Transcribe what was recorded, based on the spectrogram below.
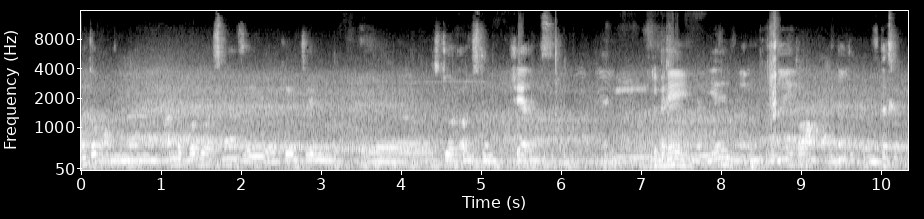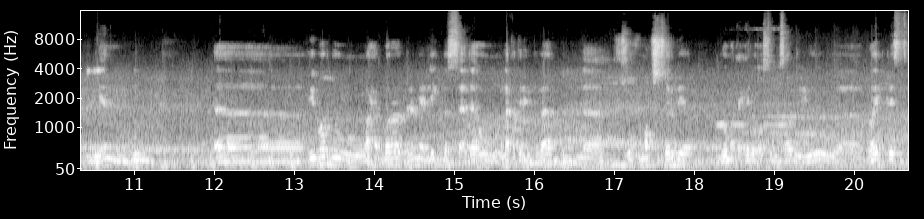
آه طبعا آه، عندك برضه أسماء زي كيرن آه، ستيوارت ارمسترونج شيرنز يعني. مليان مكتوميني طبعا المنتخب مليان نجوم آه في برضه واحد بره ال Premier League بس أداؤه لفت الانتباه خصوصا في ماتش صربيا اللي هم تاهلوا أصلا اليورو آه، رايان كريستي.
